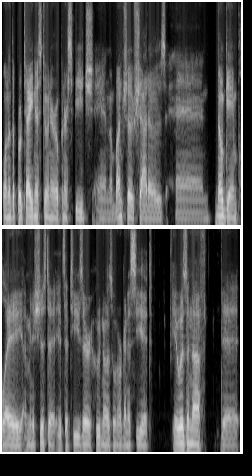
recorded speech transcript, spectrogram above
one of the protagonists doing her opener speech and a bunch of shadows and no gameplay. I mean, it's just a it's a teaser. Who knows when we're going to see it? It was enough that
